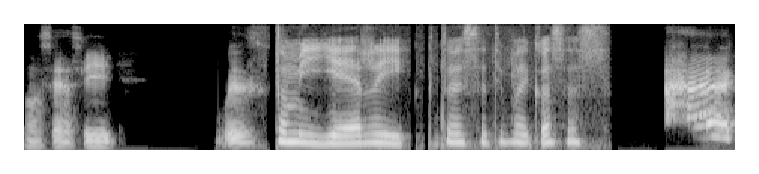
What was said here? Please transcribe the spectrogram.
no sé, así, pues... Tommy Jerry, todo ese tipo de cosas. Ajá,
